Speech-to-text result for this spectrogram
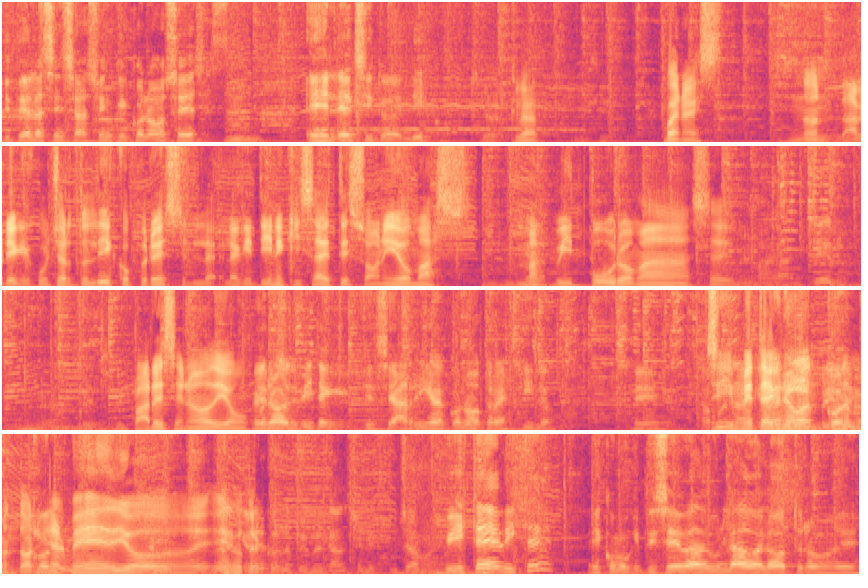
que te da la sensación que conoces, Mm, es el éxito del disco. claro. Claro. Bueno, es. No habría que escuchar todo el disco, pero es la, la que tiene quizá este sonido más, más beat puro, más. eh, Más ganchero. parece, ¿no? Digamos. Pero parece. viste que, que se arriesga con otro estilo. Eh, Sí, Ah, mete ahí una, con- mandolina con al medio. Es, otra con la primera canción que escuchamos. ¿Viste? ¿Viste? Es como que te lleva de un lado al otro. eh.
